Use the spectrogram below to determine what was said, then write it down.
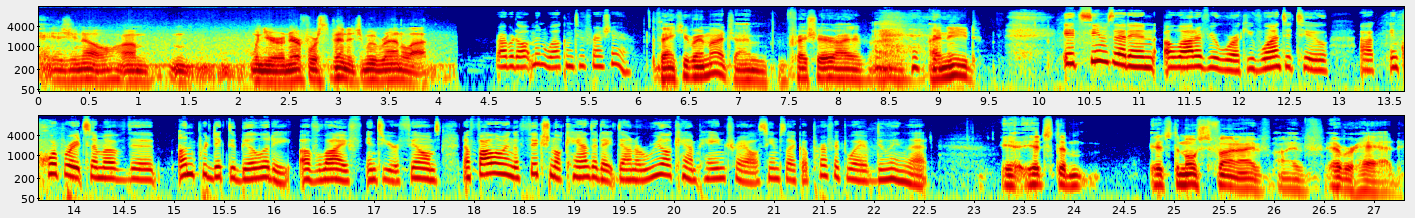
as you know, um, when you're an Air Force dependent, you move around a lot. Robert Altman, welcome to Fresh Air. Thank you very much. I'm fresh air. I I, I need. It seems that in a lot of your work, you've wanted to uh, incorporate some of the unpredictability of life into your films. Now, following a fictional candidate down a real campaign trail seems like a perfect way of doing that. It's the it's the most fun I've I've ever had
